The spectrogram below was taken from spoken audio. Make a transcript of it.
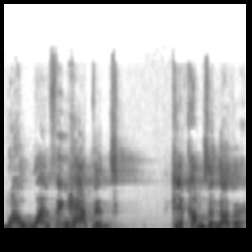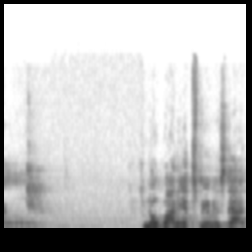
wow, one thing happened, here comes another. Nobody experienced that?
